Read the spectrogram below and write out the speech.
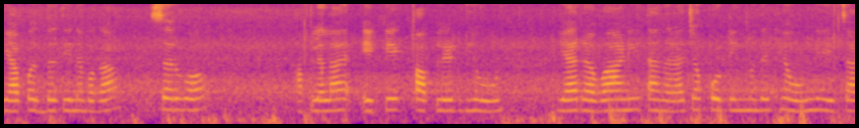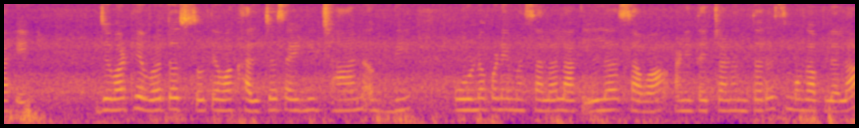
या पद्धतीनं बघा सर्व आपल्याला एक एक पापलेट घेऊन या रवा आणि तांदळाच्या कोटिंगमध्ये ठेवून घ्यायचं आहे. जेव्हा ठेवत असतो तेव्हा खालच्या साईडनी छान अगदी पूर्णपणे मसाला लागलेला असावा आणि त्याच्यानंतरच मग आपल्याला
